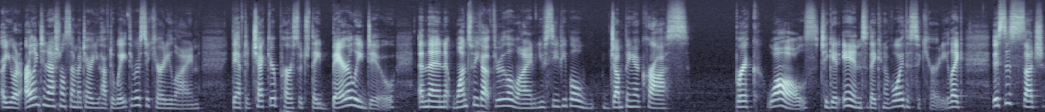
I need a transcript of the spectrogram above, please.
are you at Arlington National Cemetery? You have to wait through a security line. They have to check your purse, which they barely do. And then once we got through the line, you see people jumping across brick walls to get in so they can avoid the security. Like this is such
